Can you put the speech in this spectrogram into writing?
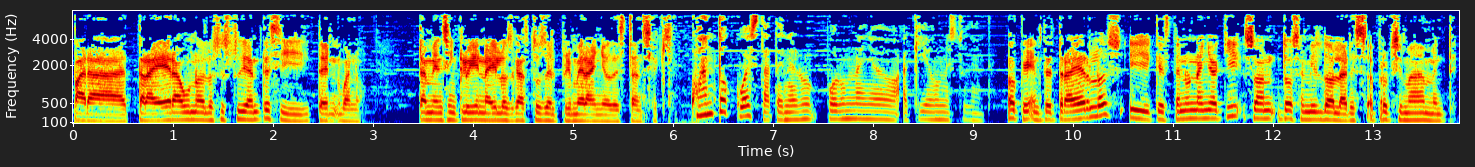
para traer a uno de los estudiantes y, bueno, también se incluyen ahí los gastos del primer año de estancia aquí. ¿Cuánto cuesta tener por un año aquí a un estudiante? Ok, entre traerlos y que estén un año aquí son 12 mil dólares aproximadamente,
